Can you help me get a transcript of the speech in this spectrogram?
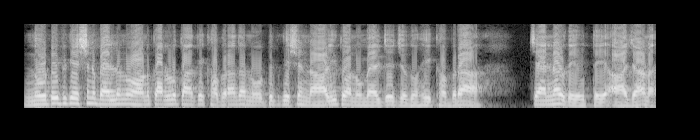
ਨੋਟੀਫਿਕੇਸ਼ਨ ਬੈਲ ਨੂੰ ਔਨ ਕਰ ਲਓ ਤਾਂ ਕਿ ਖਬਰਾਂ ਦਾ ਨੋਟੀਫਿਕੇਸ਼ਨ ਨਾਲ ਹੀ ਤੁਹਾਨੂੰ ਮਿਲ ਜਾਏ, ਜਦੋਂ ਹੀ ਖਬਰਾਂ ਚੈਨਲ ਦੇ ਉੱਤੇ ਆ ਜਾਣ।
